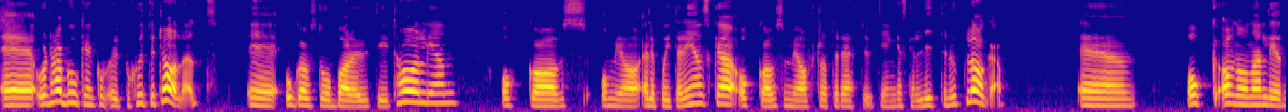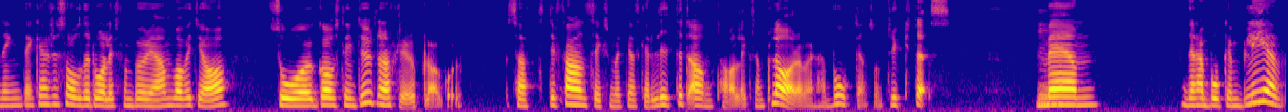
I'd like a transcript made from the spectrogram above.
Eh, och den här boken kom ut på 70-talet eh, och gavs då bara ut i Italien och gavs, om jag, eller på italienska och gavs som jag har förstått det rätt ut i en ganska liten upplaga. Eh, och av någon anledning, den kanske sålde dåligt från början, vad vet jag, så gavs det inte ut några fler upplagor. Så att det fanns liksom ett ganska litet antal exemplar av den här boken som trycktes. Men den här boken blev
